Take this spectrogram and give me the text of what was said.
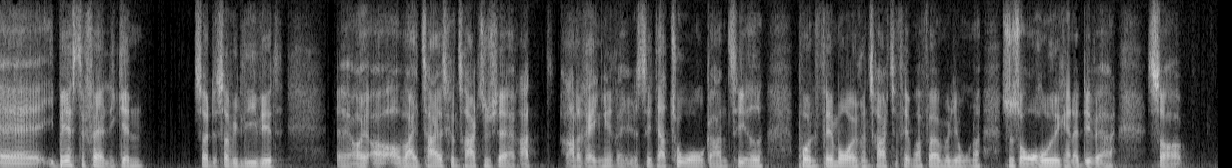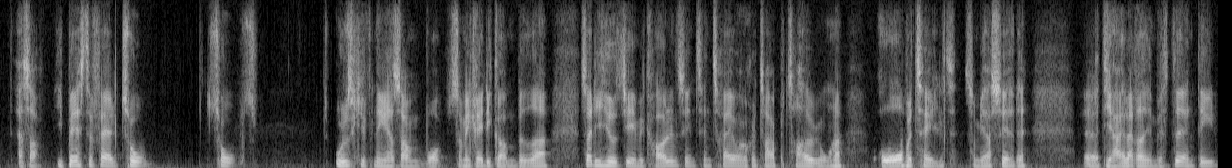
Øh, I bedste fald igen, så er, det, så er vi lige vidt. Øh, og, og, og Vaitais kontrakt, synes jeg, er ret, ret ringe reelt set. Jeg har to år garanteret på en femårig kontrakt til 45 millioner. Jeg synes overhovedet ikke, han er det værd. Så altså, i bedste fald to, to udskiftninger, som, hvor, som ikke rigtig gør dem bedre. Så har de hævet Jamie Collins ind til en treårig kontrakt på 30 millioner, overbetalt, som jeg ser det. Øh, de har allerede investeret en del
